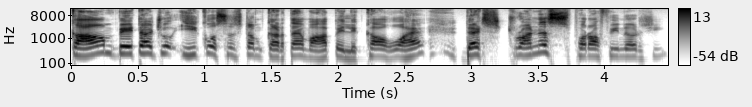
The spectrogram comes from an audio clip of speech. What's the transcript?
काम बेटा जो इकोसिस्टम करता है, वहाँ पे लिखा हुआ है दैट्स ट्रांसफ़र ऑफ़ एनर्जी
